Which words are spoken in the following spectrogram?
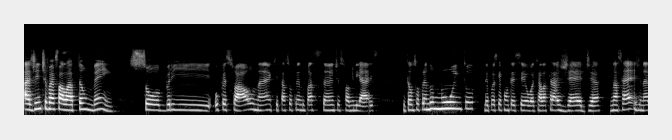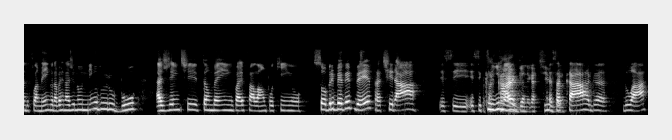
A gente vai falar também sobre o pessoal, né, que está sofrendo bastante, os familiares que estão sofrendo muito depois que aconteceu aquela tragédia na sede, né, do Flamengo, na verdade no Ninho do Urubu. A gente também vai falar um pouquinho sobre BBB para tirar esse esse essa clima, carga negativa, essa carga do ar.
